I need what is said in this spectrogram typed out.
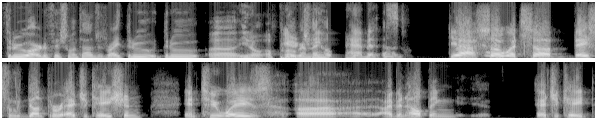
through artificial intelligence right through through uh you know a program that change helps habits. Yeah, so it's uh, basically done through education. In two ways, uh, I've been helping educate,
